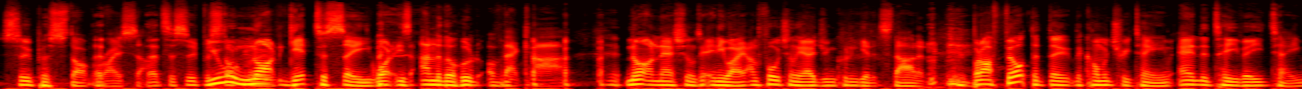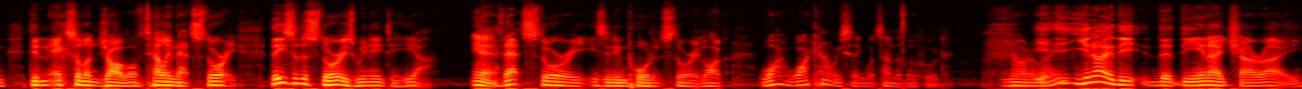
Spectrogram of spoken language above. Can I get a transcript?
super stock racer. That's a super. You stock will move. not get to see what is under the hood of that car. Not on national. Anyway, unfortunately, Adrian couldn't get it started. but I felt that the, the commentary team and the TV team did an excellent job of telling that story. These are the stories we need to hear. Yeah. That story is an important story. Like, why why can't we see what's under the hood? You know what I mean? You know the, the the NHRA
